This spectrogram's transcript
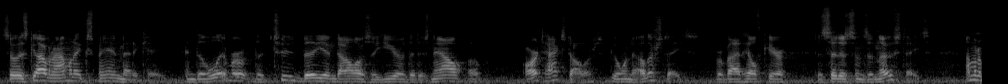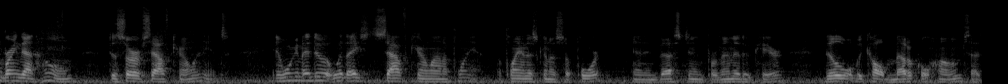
So, as governor, I'm going to expand Medicaid and deliver the $2 billion a year that is now of our tax dollars going to other states to provide health care to citizens in those states. I'm going to bring that home to serve South Carolinians. And we're going to do it with a South Carolina plan, plan that's going to support and invest in preventative care build what we call medical homes. That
